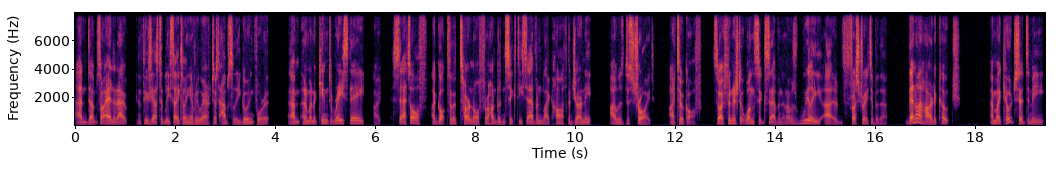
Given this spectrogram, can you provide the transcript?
And um, so I headed out enthusiastically cycling everywhere, just absolutely going for it. Um, and when it came to race day, I set off. I got to the turnoff for 167, like half the journey. I was destroyed. I took off. So I finished at 167 and I was really uh, frustrated with that. Then I hired a coach. And my coach said to me,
